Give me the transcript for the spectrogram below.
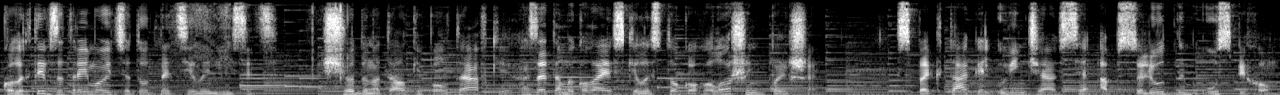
Колектив затримується тут на цілий місяць. Щодо Наталки Полтавки, газета Миколаївський листок оголошень пише: Спектакль увінчався абсолютним успіхом.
